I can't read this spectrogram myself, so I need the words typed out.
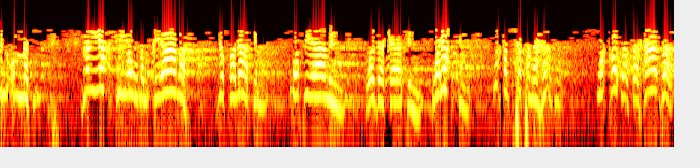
من أمتي من يأتي يوم القيامة بصلاة وصيام وزكاة ويأتي وقد شتم هذا وقذف هذا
